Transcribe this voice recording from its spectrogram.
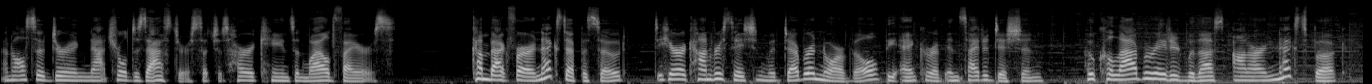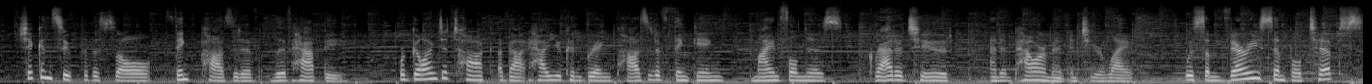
and also during natural disasters such as hurricanes and wildfires. Come back for our next episode to hear a conversation with Deborah Norville, the anchor of Inside Edition, who collaborated with us on our next book, Chicken Soup for the Soul Think Positive, Live Happy. We're going to talk about how you can bring positive thinking, mindfulness, gratitude, and empowerment into your life with some very simple tips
